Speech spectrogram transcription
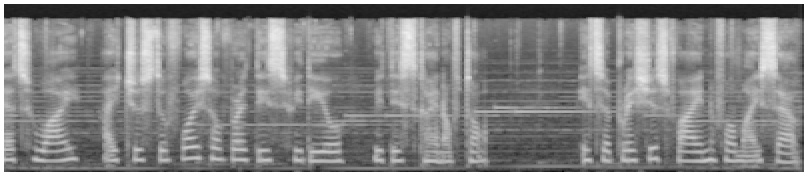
That's why I choose to voice over this video with this kind of talk. It's a precious find for myself.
